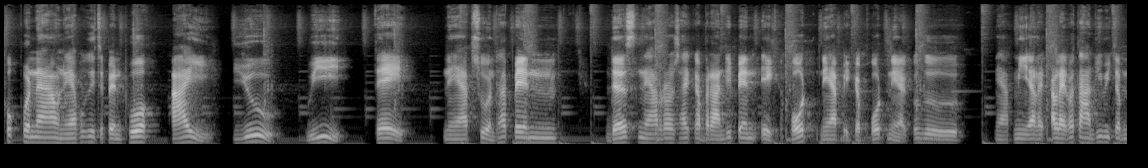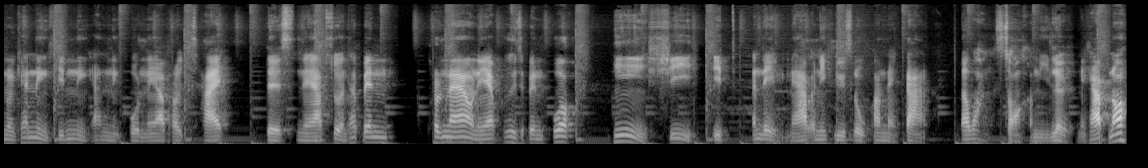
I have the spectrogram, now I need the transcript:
พวก pronoun เนะครับก็คือจะเป็นพวก I you we they นะครับส่วนถ้าเป็น does นะครับเราใช้กับประธานที่เป็นเอกพจน์นะครับเอกพจน์เนี่ยก็คือนะครับมีอะไรอะไรก็ตามที่มีจำนวนแค่ 1 ชิ้น 1 อัน 1 คนนะครับเราจะใช้ does นะครับส่วนถ้าเป็น pronoun นะครับก็คือจะเป็นพวก he she it นั่นเองนะครับอันนี้คือสรุปความแตกต่างระหว่าง 2คำนี้เลยนะครับเนาะ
